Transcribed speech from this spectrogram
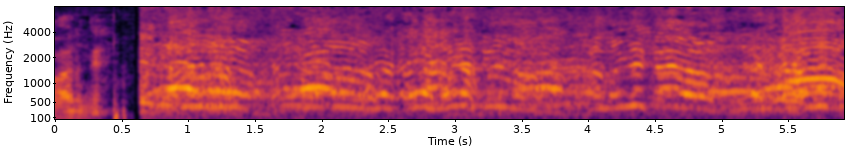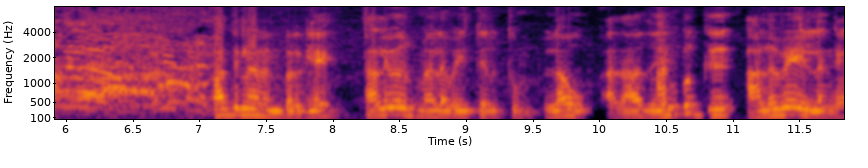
பாருங்க. பாத்தீங்களா நண்பர்களே? தலைவர் மேல வைத்திருக்கும் லவ் அதாவது அன்புக்கு அளவே இல்லைங்க.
